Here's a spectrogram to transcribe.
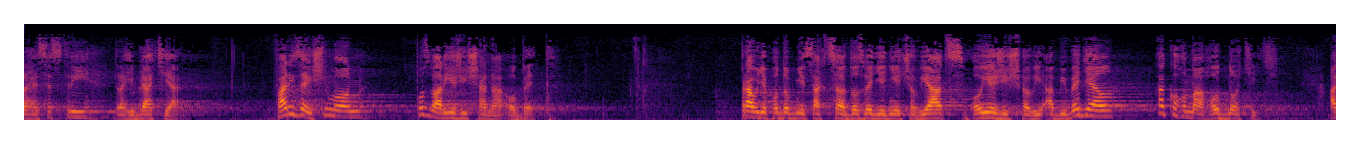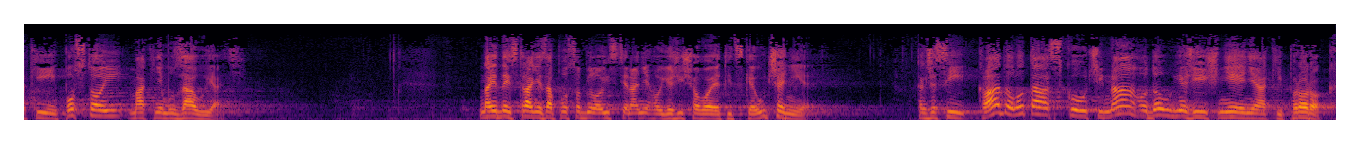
Drahé sestry, drahí bratia, farizej Šimon pozval Ježíša na obed. Pravdepodobne sa chcel dozvedieť niečo viac o Ježišovi, aby vedel, ako ho má hodnotiť, aký postoj má k nemu zaujať. Na jednej strane zapôsobilo iste na neho Ježišovo etické učenie. Takže si kládol otázku, či náhodou Ježíš nie je nejaký prorok.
